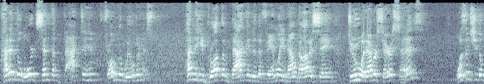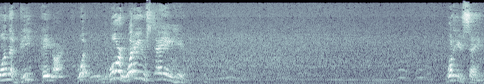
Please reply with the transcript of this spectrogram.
Hadn't the Lord sent them back to him from the wilderness? Hadn't he brought them back into the family? And now God is saying, do whatever Sarah says? Wasn't she the one that beat Hagar? What, Lord, what are you saying here? What are you saying?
